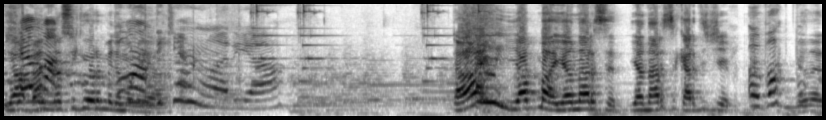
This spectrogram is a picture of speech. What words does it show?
Ya ben var. nasıl görmedim Aman ya? diken var ya. Ay yapma yanarsın. Yanarsın kardeşim. Aa, bak bu, Yanar.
